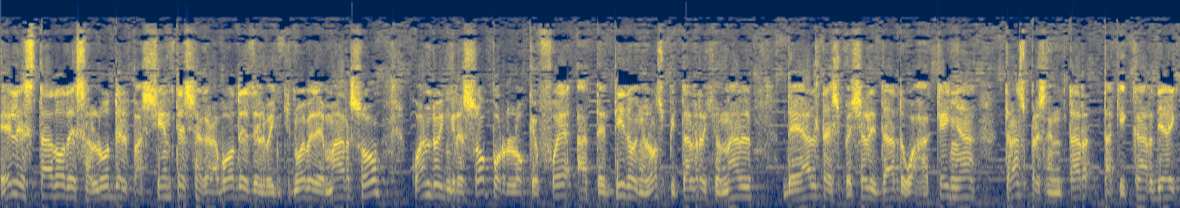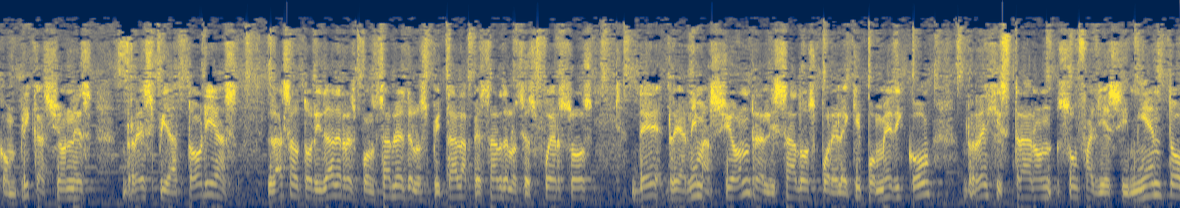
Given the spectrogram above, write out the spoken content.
El estado de salud del paciente se agravó desde el 29 de marzo, cuando ingresó por lo que fue atendido en el Hospital Regional de Alta Especialidad Oaxaqueña tras presentar taquicardia y complicaciones respiratorias. Las autoridades responsables del hospital, a pesar de los esfuerzos de reanimación realizados por el equipo médico, registraron su fallecimiento.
